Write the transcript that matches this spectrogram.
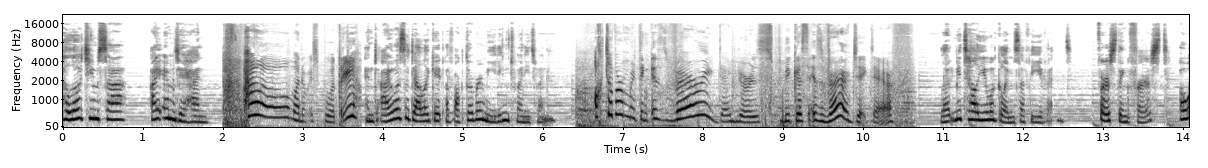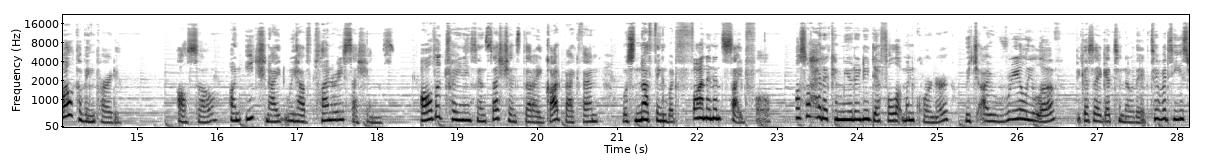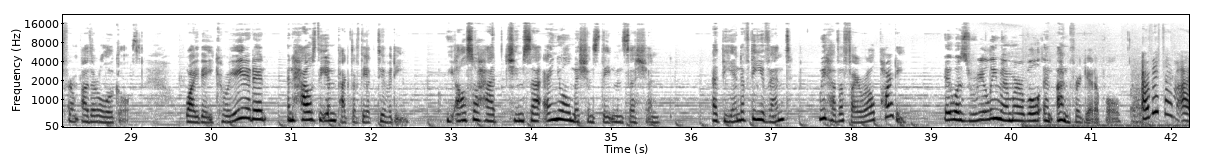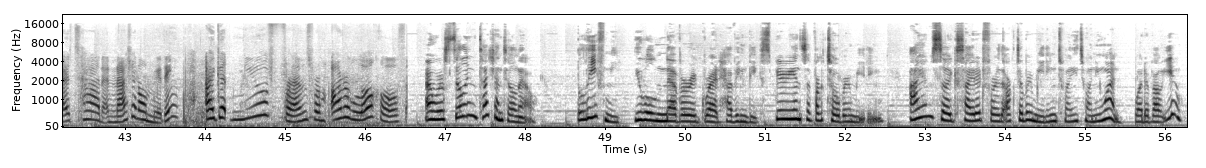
Hello, CIMSA. I am Jehan, Hello, my name is Putri. and I was a delegate of October Meeting 2020. October meeting is very dangerous because it's very addictive. Let me tell you a glimpse of the event. First thing first, a welcoming party. Also, on each night we have plenary sessions. All the trainings and sessions that I got back then was nothing but fun and insightful. Also had a community development corner, which I really love because I get to know the activities from other locals, why they created it, and how's the impact of the activity. We also had CIMSA annual mission statement session. At the end of the event, we have a farewell party. It was really memorable and unforgettable. Every time I attend a national meeting, I get new friends from other locals. and we're still in touch until now. Believe me, you will never regret having the experience of October meeting. I am so excited for the October meeting 2021. What about you?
